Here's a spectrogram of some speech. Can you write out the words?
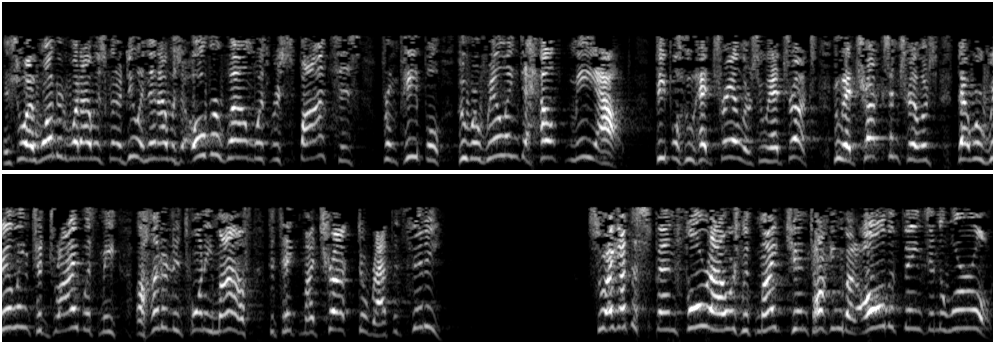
And so I wondered what I was going to do. And then I was overwhelmed with responses from people who were willing to help me out. People who had trailers, who had trucks, who had trucks and trailers that were willing to drive with me 120 miles to take my truck to Rapid City. So I got to spend four hours with Mike Chin talking about all the things in the world.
